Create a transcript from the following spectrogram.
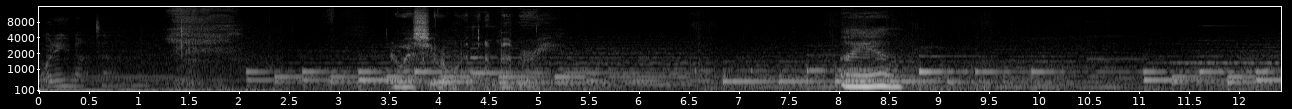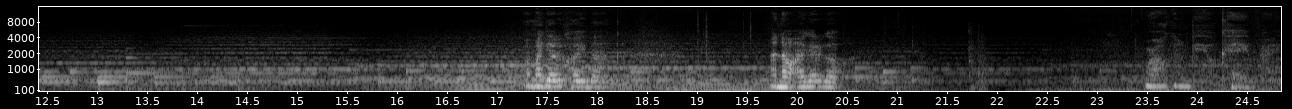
What are you not telling me? I wish you were more than a memory. I am. Mom, I gotta call you back. I know, I gotta go. We're all gonna be okay, Frank.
